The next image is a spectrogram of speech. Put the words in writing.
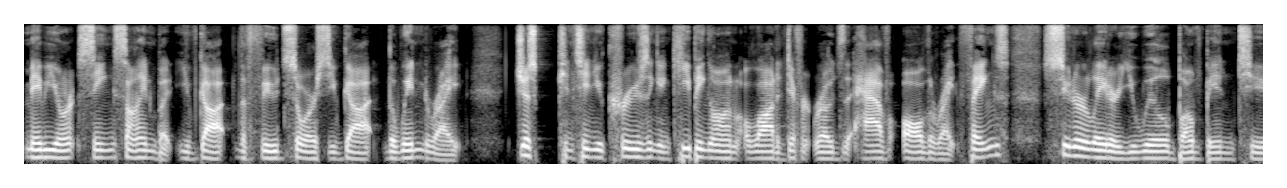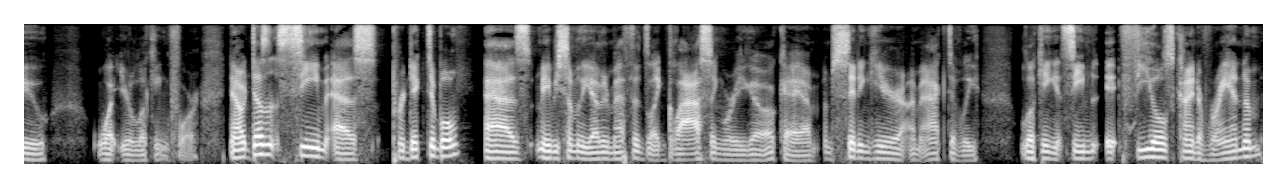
maybe you aren't seeing sign but you've got the food source, you've got the wind right just continue cruising and keeping on a lot of different roads that have all the right things, sooner or later you will bump into what you're looking for. Now, it doesn't seem as predictable as maybe some of the other methods like glassing, where you go, okay, I'm, I'm sitting here, I'm actively looking it seems it feels kind of random.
